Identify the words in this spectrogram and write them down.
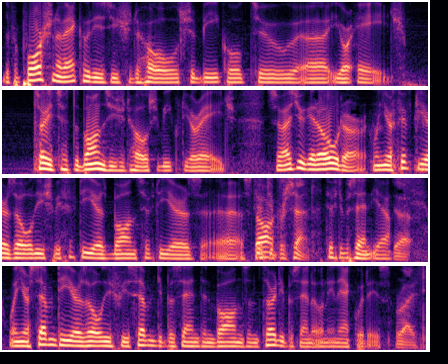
the proportion of equities you should hold should be equal to uh, your age. Sorry, the bonds you should hold should be equal to your age. So as you get older, when you're 50 years old, you should be 50 years bonds, 50 years uh, stocks. 50%. 50%, yeah. Yeah. When you're 70 years old, you should be 70% in bonds and 30% only in equities. Right.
